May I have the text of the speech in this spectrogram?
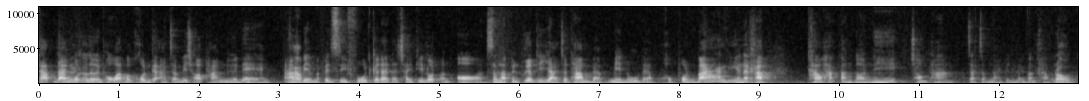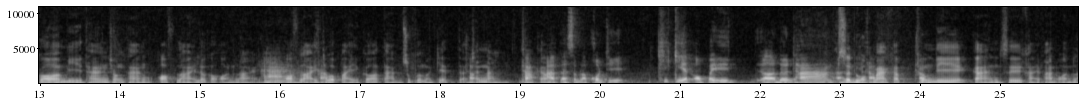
ครับได้หมดนะครับเลย เพราะว่าบางคนก็อาจจะไม่ชอบทานเนื้อแดงอะครับ เปลี่ยนมาเป็นซีฟู้ดก็ได้แต่ใช้ที่รสอ่อนๆสำหรับเพื่อนๆที่อยากจะทำแบบเมนูแบบของพลบ้างอย่างเงี้ยนะครับ ข้าวฮักปันตอนนี้ช่องทางจัดจำหน่ายเป็นไงบ้างครับ เราก็มีทั้งช่องทางออฟไลน์แล้วก็ออนไลน์อ่าออฟไลน์ครับทั่วไปก็ตามซูเปอร์มาร์เก็ตครับ ชั้นนำครับนะครับ อะแต่สำหรับคนที่ขี้เกียจออกไป เอ่อเดินทางอะไรสะดวกอย่งเงี้ยมากครับครับ ช่วงนี้การซื้อขายผ่านออนไล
